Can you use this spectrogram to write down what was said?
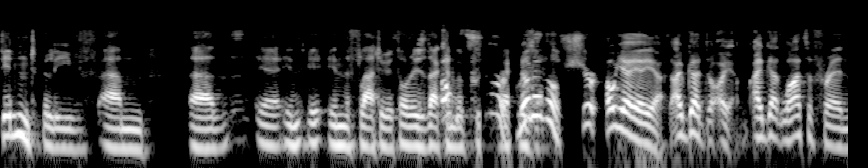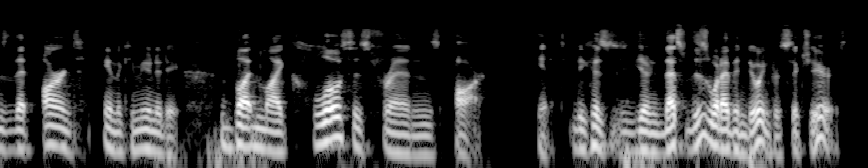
didn't believe um, uh, in in the flat Earth, or is that kind oh, of a sure. no, no, no, sure. Oh yeah, yeah, yeah. I've got oh yeah, I've got lots of friends that aren't in the community, but my closest friends are in it because you know, that's this is what I've been doing for six years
